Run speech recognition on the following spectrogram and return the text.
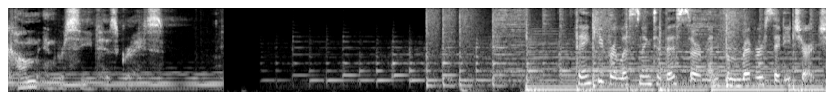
Come and receive his grace. Thank you for listening to this sermon from River City Church.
